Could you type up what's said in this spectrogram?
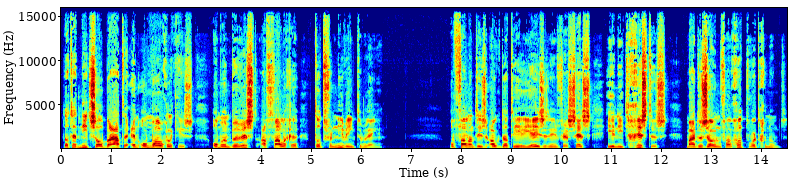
dat het niet zal baten en onmogelijk is om een bewust afvallige tot vernieuwing te brengen. Opvallend is ook dat de Heer Jezus in vers 6 hier niet Christus, maar de Zoon van God wordt genoemd.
